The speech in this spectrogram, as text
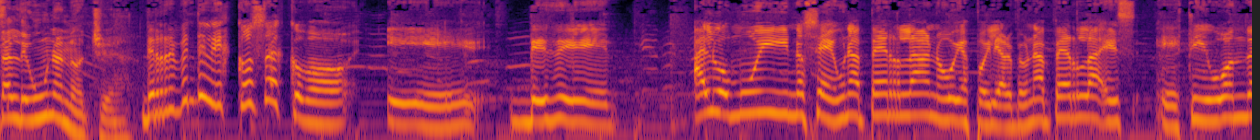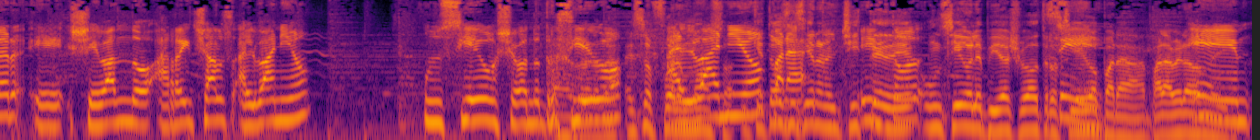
documental de una noche. De repente ves cosas como eh, desde algo muy, no sé, una perla, no voy a spoilear, pero una perla es eh, Stevie Wonder eh, llevando a Ray Charles al baño. Un ciego llevando a otro Es ciego verdad, Eso fue al hermoso. baño. y que todos para- hicieron el chiste de un ciego le pidió ayuda a otro Sí. ciego para, para ver a dónde ir.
